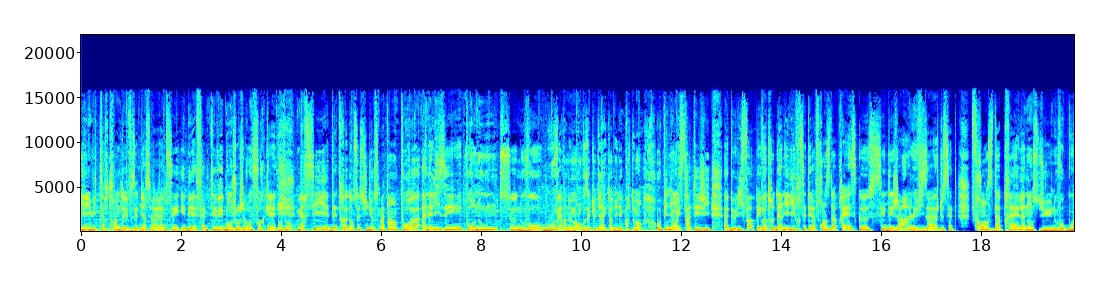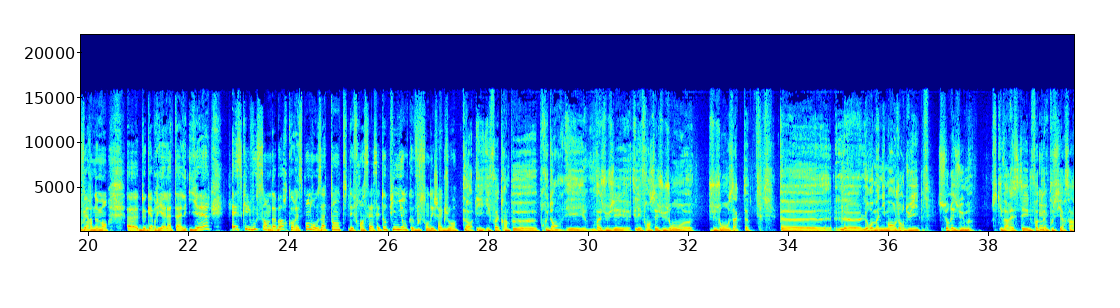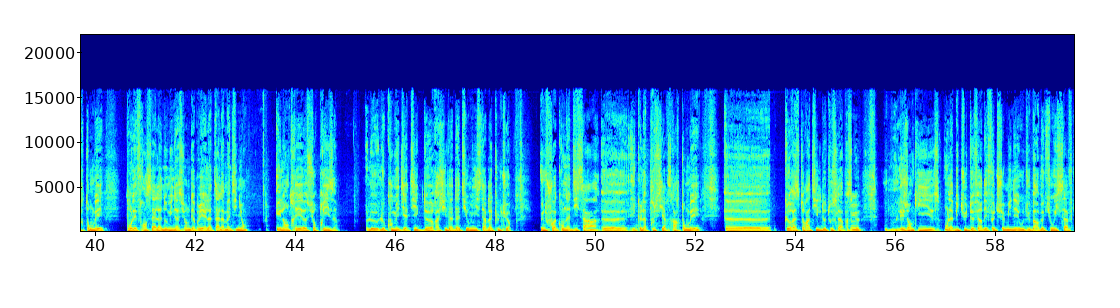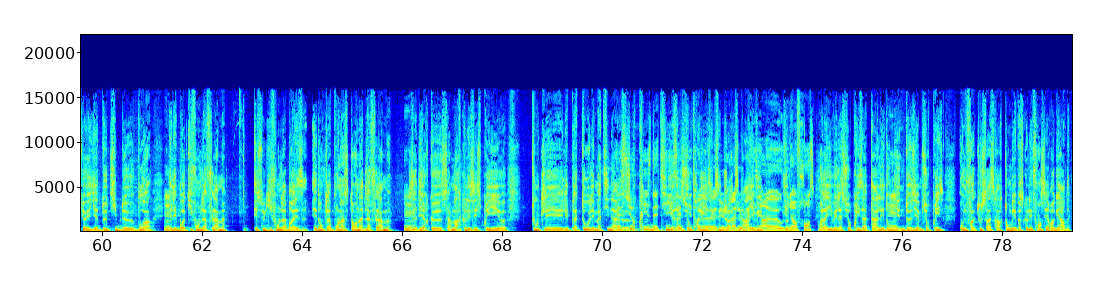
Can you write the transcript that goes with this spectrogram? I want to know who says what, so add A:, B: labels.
A: Il est 8h32, vous êtes bien sur RMC et BFM TV. Bonjour Jérôme Fourquet.
B: Bonjour.
A: Merci d'être dans ce studio ce matin pour euh, analyser pour nous ce nouveau gouvernement. Vous êtes le directeur du département opinion et stratégie euh, de l'IFOP et votre dernier livre, c'était La France d'après. Est-ce que c'est déjà le visage de cette France d'après, l'annonce du nouveau gouvernement euh, de Gabriel Attal hier est-ce qu'il vous semble d'abord correspondre aux attentes des Français, à cette opinion que vous sondez chaque jour?
B: Alors, il faut être un peu euh, prudent et on va juger, et les Français jugeront, euh, jugeront aux actes. Euh, le, le, remaniement aujourd'hui se résume, ce qui va rester une fois que la mm. poussière sera retombée, pour les Français, la nomination de Gabriel Attal à Matignon et l'entrée surprise, le, le coup médiatique de Rachida Dati au ministère de la Culture. Une fois qu'on a dit ça euh, et que la poussière sera retombée, euh, que restera-t-il de tout cela? Parce que les gens qui ont l'habitude de faire des feux de cheminée ou du barbecue, ils savent qu'il y a deux types de bois. Il y a les bois qui font de la flamme et ceux qui font de la braise. Et donc là, pour l'instant, on a de la flamme, mm. c'est-à-dire que ça marque les esprits. Euh, toutes les, les plateaux, les matinales.
A: La surprise d'Ati, c'est le titre euh, du journal Le Parisien euh, aujourd'hui en France.
B: Voilà, il y avait la surprise Attal et donc mm. il y a une deuxième surprise. une fois que tout ça sera retombé, parce que les Français regardent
